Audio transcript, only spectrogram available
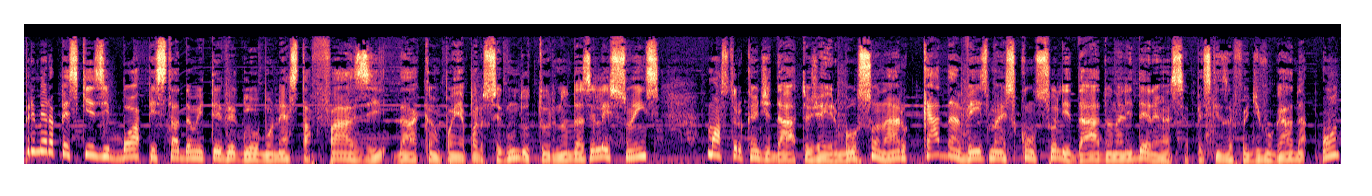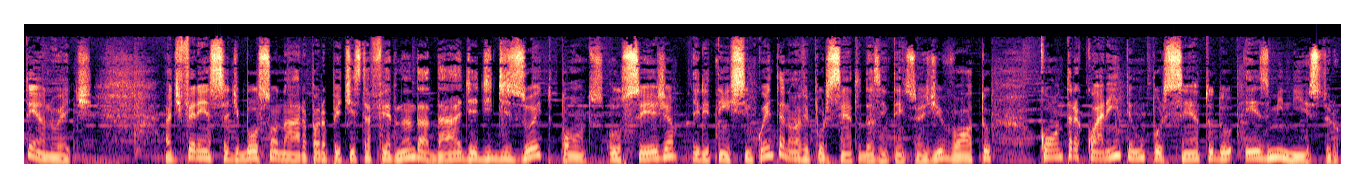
Primeira pesquisa Ibope, Estadão e TV Globo nesta fase da campanha para o segundo turno das eleições mostra o candidato Jair Bolsonaro cada vez mais consolidado na liderança. A pesquisa foi divulgada ontem à noite. A diferença de Bolsonaro para o petista Fernando Haddad é de 18 pontos, ou seja, ele tem 59% das intenções de voto contra 41% do ex-ministro.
